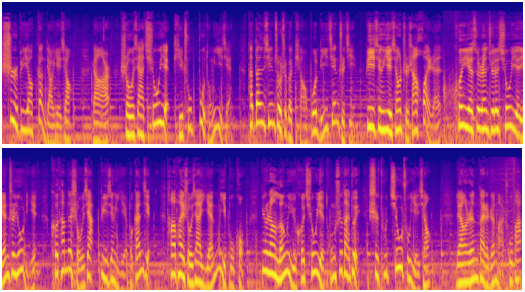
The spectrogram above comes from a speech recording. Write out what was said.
势必要干掉夜宵。然而手下秋叶提出不同意见，他担心这是个挑拨离间之计。毕竟叶宵只杀坏人，坤爷虽然觉得秋叶言之有理，可他们的手下毕竟也不干净。他派手下严密布控，并让冷雨和秋叶同时带队，试图揪出叶宵。两人带着人马出发，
